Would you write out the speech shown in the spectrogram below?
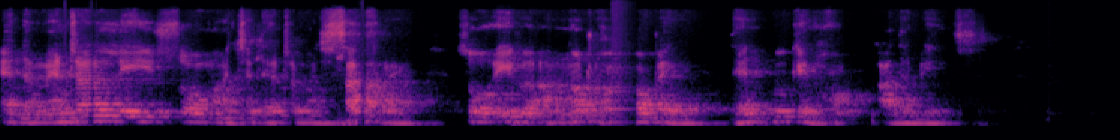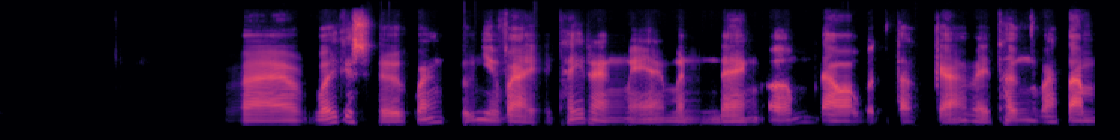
and mentally so much that much suffering. So if I'm not hoping, then who can hope other beings? Và với cái sự quán tưởng như vậy, thấy rằng mẹ mình đang ốm đau bệnh tật cả về thân và tâm,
